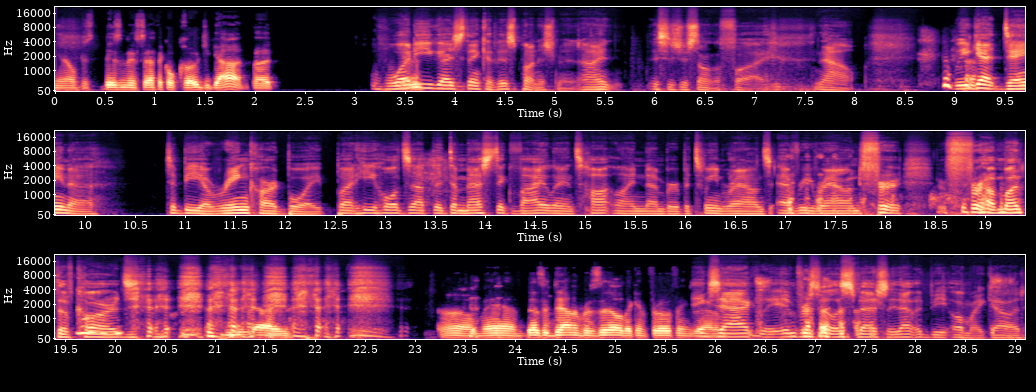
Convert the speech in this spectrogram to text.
you know just business ethical code you got but What do you guys think of this punishment? I this is just on the fly. Now, we get Dana to be a ring card boy, but he holds up the domestic violence hotline number between rounds every round for for a month of cards. oh man does it down in brazil they can throw things exactly. In Brazil especially, that would be oh my god.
